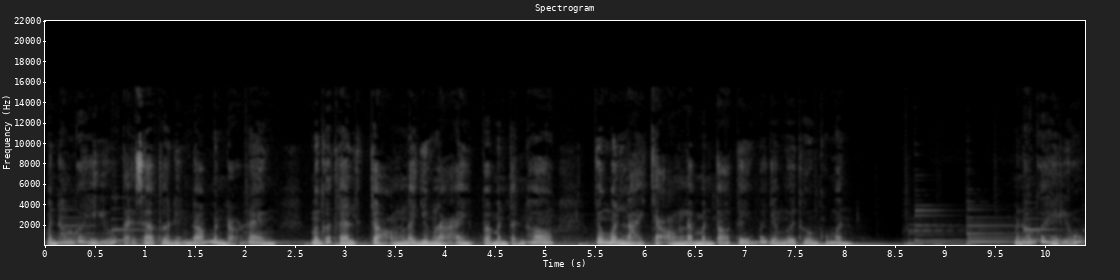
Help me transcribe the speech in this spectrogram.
Mình không có hiểu tại sao thời điểm đó mình rõ ràng mình có thể chọn là dừng lại và bình tĩnh hơn nhưng mình lại chọn là mình to tiếng với những người thương của mình. Mình không có hiểu.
